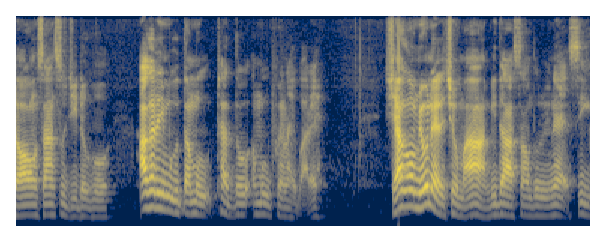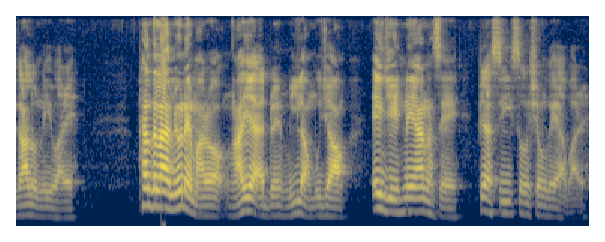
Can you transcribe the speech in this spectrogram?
ဒေါအောင်ဆန်းစုကြည်တို့ကိုအဂတိမှုတမှုထပ်သိုးအမှုဖွင့်လိုက်ပါတယ်ရန်ကုန်မြို့နယ်တချို့မှာမိသားဆောင်သူတွေနဲ့စီကားလို့နေပါတယ်ထန်တလန်မြို့နယ်မှာတော့9ရက်အတွင်းမီးလောင်မှုကြောင့်အင်ဂျီ220ပျက်စီးဆုံးရှုံးခဲ့ရပါတယ်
